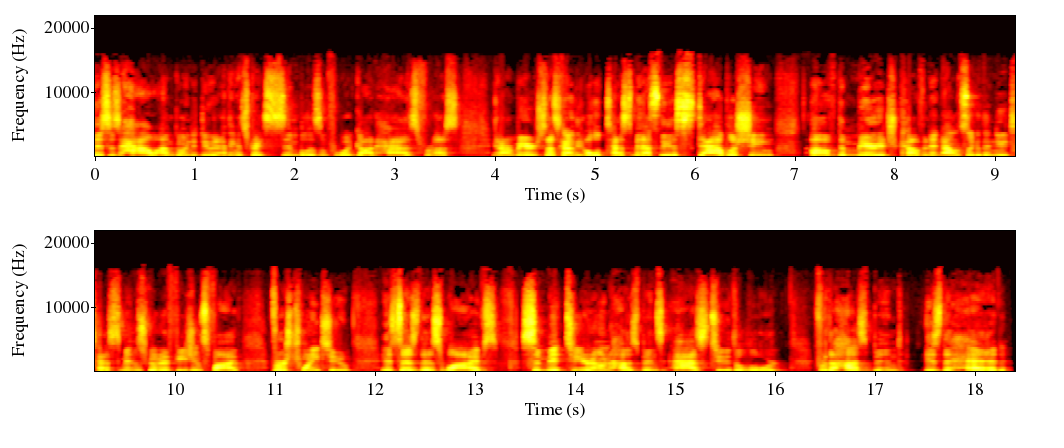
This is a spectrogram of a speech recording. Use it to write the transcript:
this is how I'm going to do it. I think it's great symbolism for what God has for us in our marriage. So that's kind of the Old Testament. That's the establishing of the marriage covenant. Now let's look at the New Testament. Let's go to Ephesians 5, verse 22. It says this Wives, submit to your own husbands as to the Lord. For the husband is the head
